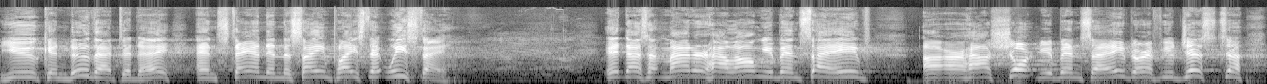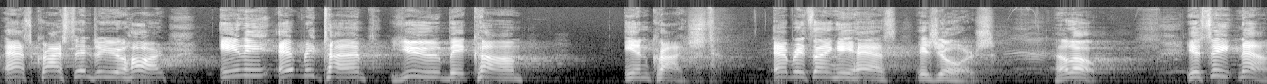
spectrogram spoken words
you can do that today and stand in the same place that we stand. It doesn't matter how long you've been saved, uh, or how short you've been saved, or if you just uh, ask Christ into your heart, any every time you become in Christ, everything He has is yours. Hello. You see, now,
